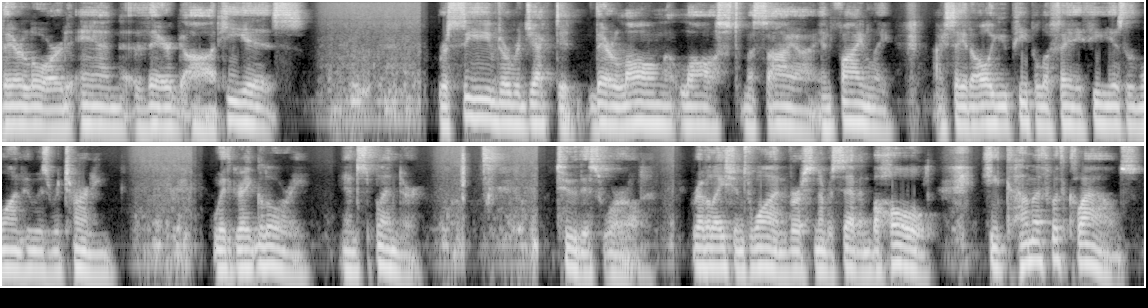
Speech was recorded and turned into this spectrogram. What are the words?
their Lord and their God. He is received or rejected their long lost Messiah. And finally, I say to all you people of faith, he is the one who is returning with great glory and splendor to this world. Revelations 1 verse number 7, behold, he cometh with clouds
